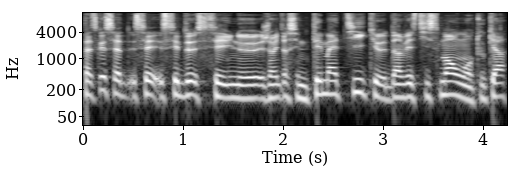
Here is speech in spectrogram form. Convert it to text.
Parce que c'est une, j'ai envie de dire, c'est une thématique d'investissement ou en tout cas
